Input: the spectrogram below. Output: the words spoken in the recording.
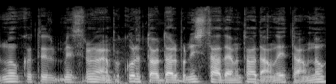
nu, ka mēs runājam par kuratoru darbu un izstādēm un tādām lietām. Nu,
